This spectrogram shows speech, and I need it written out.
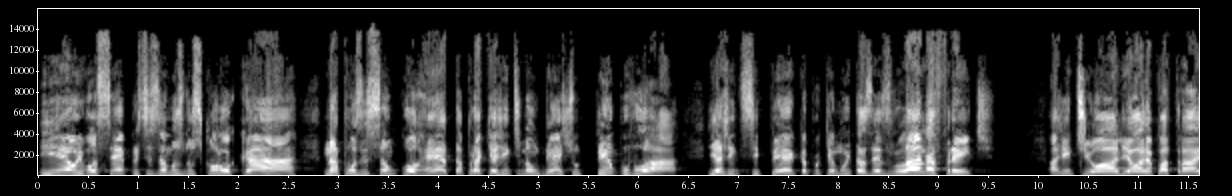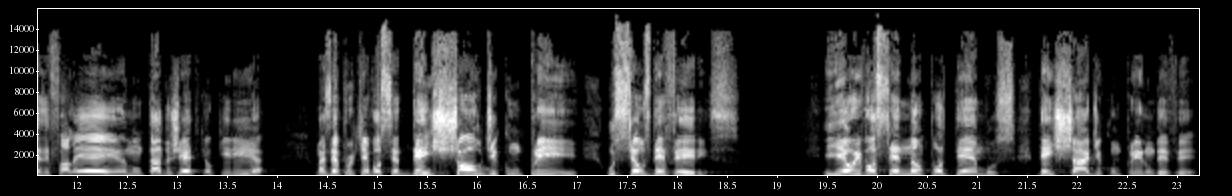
E eu e você precisamos nos colocar na posição correta para que a gente não deixe o tempo voar e a gente se perca, porque muitas vezes lá na frente a gente olha, olha para trás e fala: "Ei, não está do jeito que eu queria". Mas é porque você deixou de cumprir os seus deveres. E eu e você não podemos deixar de cumprir um dever.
